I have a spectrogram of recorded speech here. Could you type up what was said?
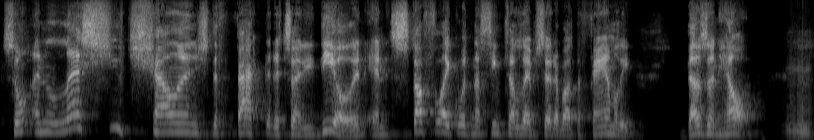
So unless you challenge the fact that it's an ideal and, and stuff like what Nassim Taleb said about the family doesn't help. Mm.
